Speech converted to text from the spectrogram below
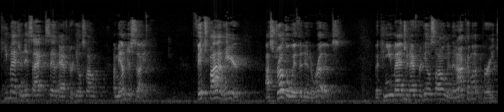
Can you imagine this accent after Hillsong? I mean, I'm just saying. Fits fine here. I struggle with it in the roads. But can you imagine after Hillsong and then I come up and preach?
